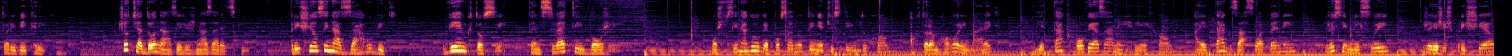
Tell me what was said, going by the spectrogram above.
ktorý vykríkol. Čo ťa do nás, Ježiš Nazarecký? Prišiel si nás zahubiť. Viem, kto si, ten svetý Boží. Muž v synagóge posadnutý nečistým duchom, o ktorom hovorí Marek, je tak poviazaný hriechom a je tak zaslepený, že si myslí, že Ježiš prišiel,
